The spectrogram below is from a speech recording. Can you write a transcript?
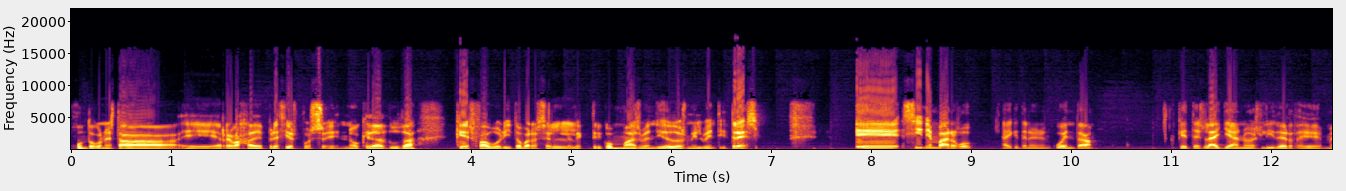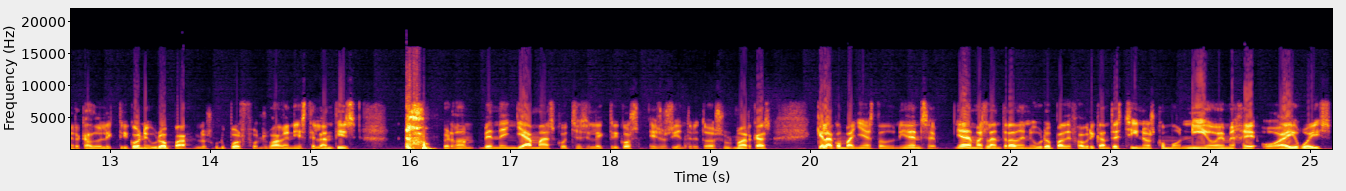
junto con esta eh, rebaja de precios, pues eh, no queda duda que es favorito para ser el eléctrico más vendido de 2023. Eh, sin embargo, hay que tener en cuenta que Tesla ya no es líder de mercado eléctrico en Europa. Los grupos Volkswagen y Stellantis perdón, venden ya más coches eléctricos, eso sí, entre todas sus marcas, que la compañía estadounidense. Y además la entrada en Europa de fabricantes chinos como NIO, MG o Highways,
